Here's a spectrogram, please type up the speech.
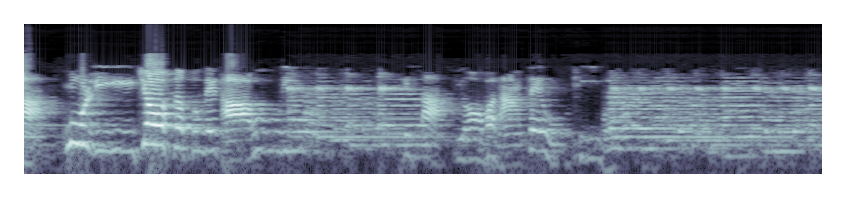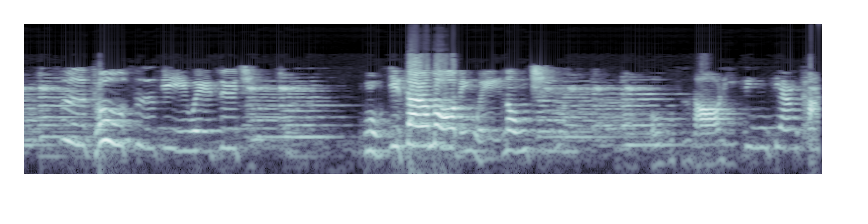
啊！我李教授坐在大屋里，一啥小不常在屋天外，自土自地为周起。我一生毛病为弄起，不知道里冰箱烫，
